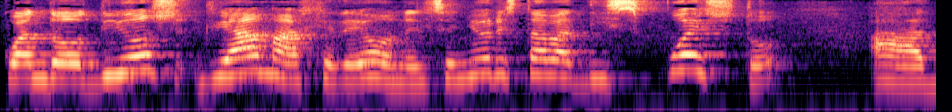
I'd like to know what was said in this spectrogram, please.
Cuando Dios llama a Gedeón, el Señor estaba dispuesto a,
